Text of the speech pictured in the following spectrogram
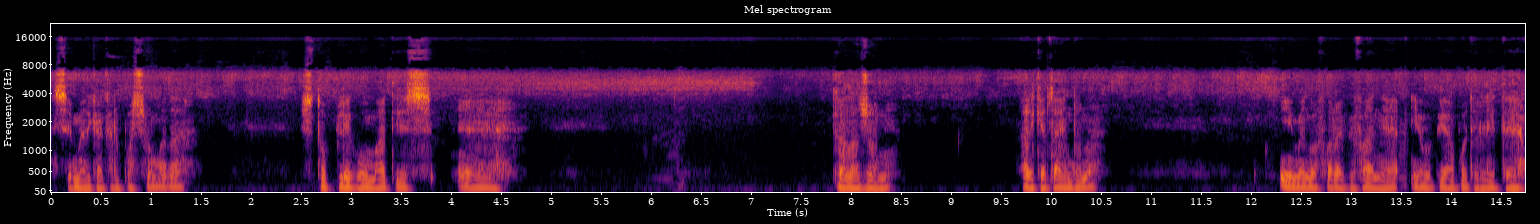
σε μερικά καρποσώματα. Στο πλήγωμά της ε, καλαζόνη αρκετά έντονα. Η μενοφόρα επιφάνεια η οποία αποτελείται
